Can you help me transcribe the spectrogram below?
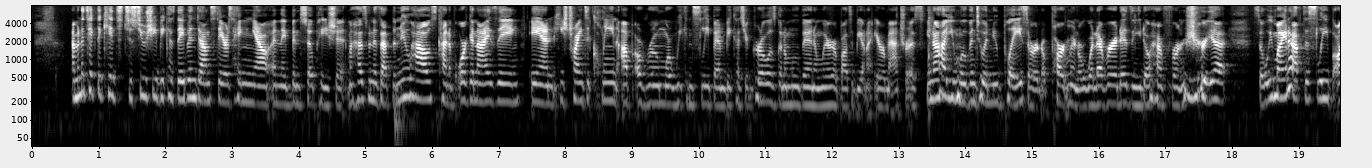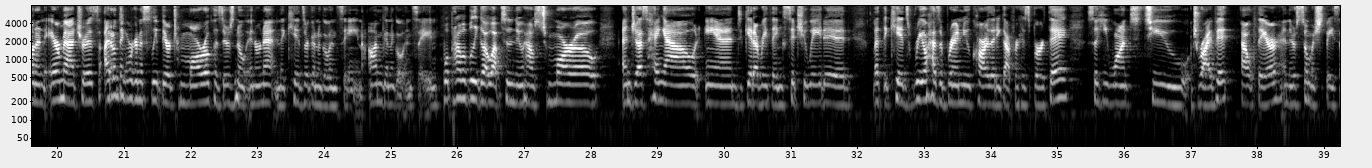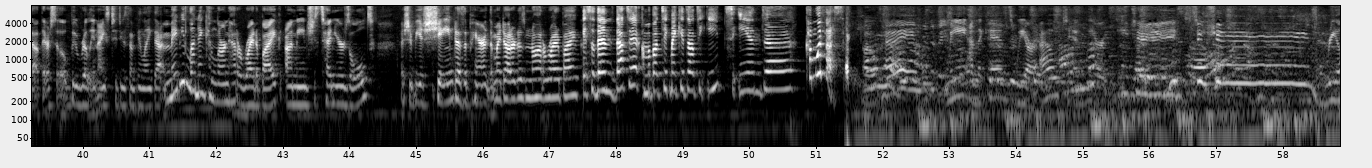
I'm gonna take the kids to sushi because they've been downstairs hanging out and they've been so patient. My husband is at the new house, kind of organizing, and he's trying to clean up a room where we can sleep in because your girl is gonna move in and we're about to be on an air mattress. You know how you move into a new place or an apartment or whatever it is and you don't have furniture yet? So we might have to sleep on an air mattress. I don't think we're gonna sleep there tomorrow because there's no internet and the kids are gonna go insane. I'm gonna go insane. We'll probably go up to the new house tomorrow and just hang out and get everything situated. Let the kids, Rio has a brand new car that he got for his birthday. So he wants to drive it out there and there's so much space out there. So it'll be really nice to do something like that. Maybe London can learn how to ride a bike. I mean, she's 10 years old. I should be ashamed as a parent that my daughter doesn't know how to ride a bike. Okay, so then that's it. I'm about to take my kids out to eat and uh, come with us. Okay, me and the kids, we are out and we are eating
